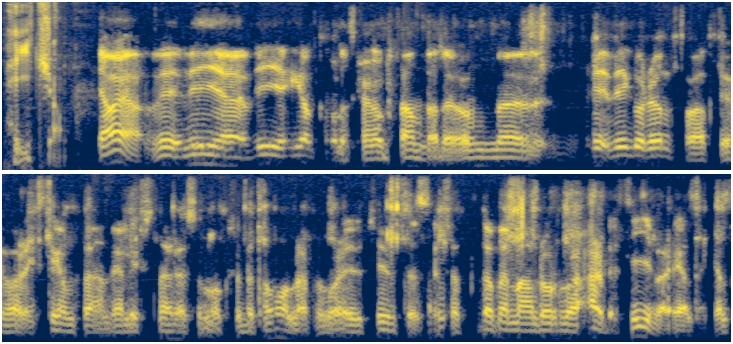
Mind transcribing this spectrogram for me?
Patreon. Ja, ja. Vi, vi, är- vi är helt och hållet crowdfundade. Om, eh, vi, vi går runt på att vi har extremt vänliga lyssnare som också betalar för våra utgjutelser. Så de är med andra ord våra arbetsgivare helt enkelt.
